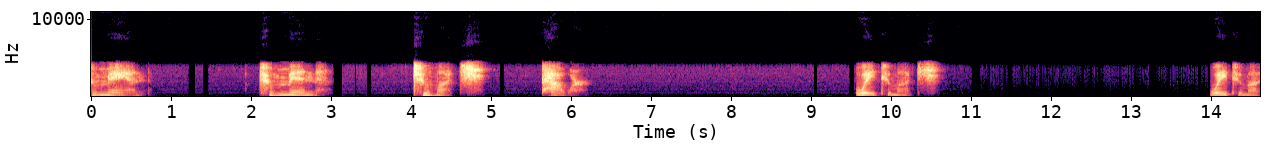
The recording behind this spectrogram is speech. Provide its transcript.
to man, to men, too much power. Way too much. Way too much.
